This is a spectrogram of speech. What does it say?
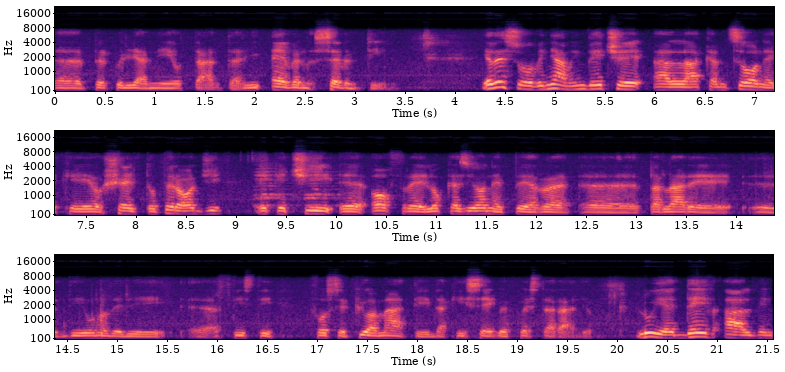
eh, per quegli anni 80, gli Even 17. E adesso veniamo invece alla canzone che ho scelto per oggi e che ci eh, offre l'occasione per eh, parlare eh, di uno degli eh, artisti forse più amati da chi segue questa radio. Lui è Dave Alvin,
